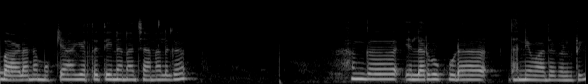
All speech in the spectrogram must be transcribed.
ಭಾಳನ ಮುಖ್ಯ ಆಗಿರ್ತೈತಿ ನನ್ನ ಚಾನಲ್ಗೆ ಹಂಗೆ ಎಲ್ಲರಿಗೂ ಕೂಡ ಧನ್ಯವಾದಗಳು ರೀ.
